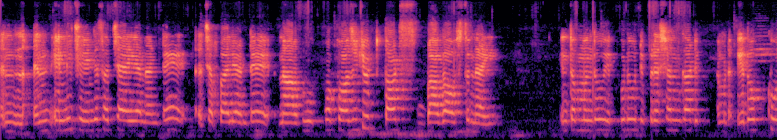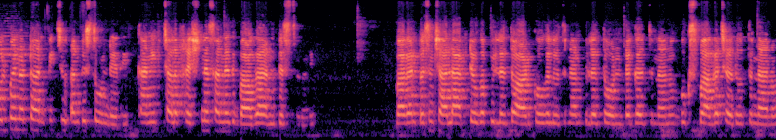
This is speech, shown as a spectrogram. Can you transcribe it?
ఎన్- ఎన్ని చేంజెస్ వచ్చాయి అని అంటే చెప్పాలి అంటే నాకు పాజిటివ్ థాట్స్ బాగా వస్తున్నాయి. ఇంతకుముందు ఎప్పుడు డిప్రెషన్గా ఏదో కోల్పోయినట్టు అనిపించు అనిపిస్తూ ఉండేది. కానీ చాలా ఫ్రెష్నెస్ అనేది బాగా అనిపిస్తుంది. బాగా అనిపిస్తుంది. చాలా యాక్టివ్గా పిల్లలతో ఆడుకోగలుగుతున్నాను పిల్లలతో ఉండగలుగుతున్నాను బుక్స్ బాగా చదువుతున్నాను.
